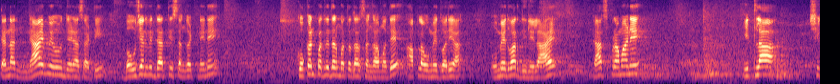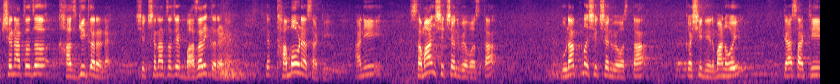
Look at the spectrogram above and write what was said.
त्यांना न्याय मिळवून देण्यासाठी बहुजन विद्यार्थी संघटनेने कोकण पदवीधर मतदारसंघामध्ये आपला उमेदवारी उमेदवार दिलेला आहे. त्याचप्रमाणे इथला शिक्षणाचं जे खाजगीकरण आहे शिक्षणाचं जे बाजारीकरण आहे ते थांबवण्यासाठी आणि समान शिक्षण व्यवस्था गुणात्मक शिक्षण व्यवस्था कशी निर्माण होईल त्यासाठी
